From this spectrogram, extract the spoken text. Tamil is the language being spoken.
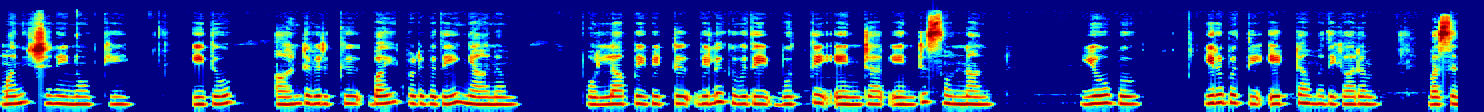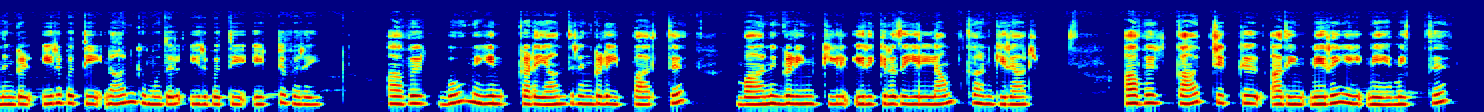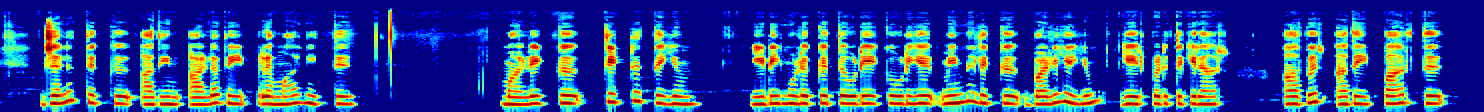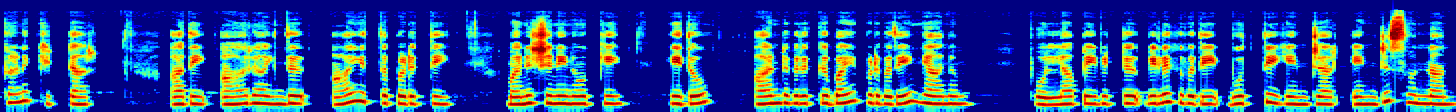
மனுஷனை நோக்கி இதோ ஆண்டவருக்கு பயப்படுவதே ஞானம். பொல்லாப்பை விட்டு விலகுவதே புத்தி என்றார் என்று சொன்னான். யோபு இருபத்தி எட்டாம் அதிகாரம் வசனங்கள் இருபத்தி நான்கு முதல் இருபத்தி எட்டு வரை. அவர் பூமியின் கடையாந்திரங்களை பார்த்து வானங்களின் கீழ் இருக்கிறதையெல்லாம் காண்கிறார். அவர் காற்றுக்கு அதன் நிறையை நியமித்து ஜலத்துக்கு அதன் அளவை பிரமாணித்து மழைக்கு திட்டத்தையும் இடிமுழக்கத்தோடே கூடிய மின்னலுக்கு வழியையும் ஏற்படுத்துகிறார். அவர் அதை பார்த்து கணக்கிட்டார். அதை ஆராய்ந்து ஆயத்தப்படுத்தி மனுஷனை நோக்கி இதோ ஆண்டவருக்கு பயப்படுவதே ஞானம். பொல்லாப்பை விட்டு விலகுவதே புத்தி என்றார் என்று சொன்னான்.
